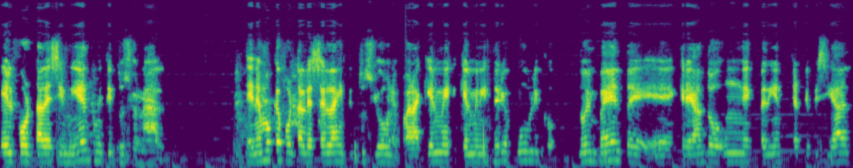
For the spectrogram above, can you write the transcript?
el fortalecimiento institucional. Tenemos que fortalecer las instituciones para que el, que el Ministerio Público no invente eh, creando un expediente artificial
